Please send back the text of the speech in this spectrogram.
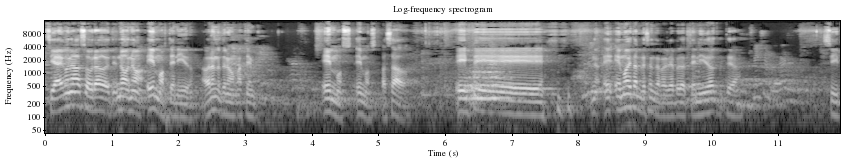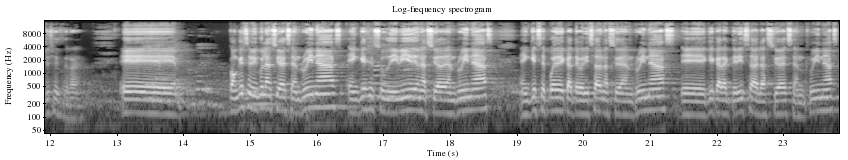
Si algo nos ha sobrado de. No, no, hemos tenido. Ahora no tenemos más tiempo. Hemos, hemos, pasado. Este, no, hemos estado presentes en realidad, pero tenido. Te. Sí, tú ya hiciste real. Eh, ¿Con qué se vinculan ciudades en ruinas? ¿En qué se subdivide una ciudad en ruinas? ¿En qué se puede categorizar una ciudad en ruinas? Eh, ¿Qué caracteriza a las ciudades en ruinas?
